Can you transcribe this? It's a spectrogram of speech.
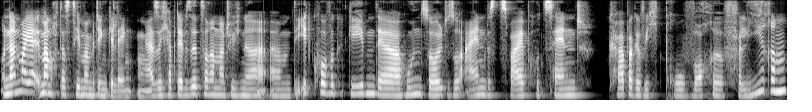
Und dann war ja immer noch das Thema mit den Gelenken. Also ich habe der Besitzerin natürlich eine ähm, Diätkurve gegeben. Der Hund sollte so ein bis zwei Prozent Körpergewicht pro Woche verlieren.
